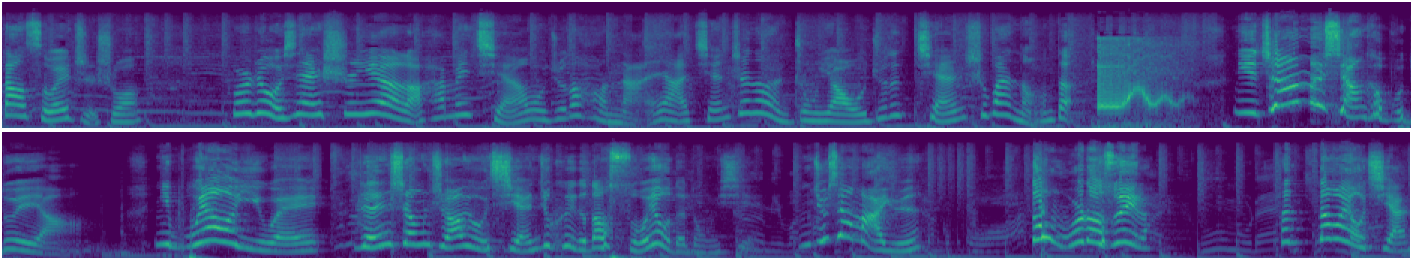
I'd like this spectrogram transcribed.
到此为止说，波姐，我现在失业了，还没钱，我觉得好难呀！钱真的很重要，我觉得钱是万能的。你这么想可不对呀！你不要以为人生只要有钱就可以得到所有的东西。你就像马云，都五十多岁了，他那么有钱，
